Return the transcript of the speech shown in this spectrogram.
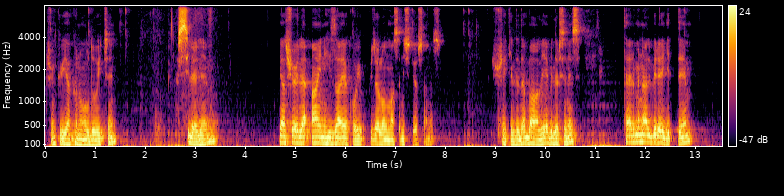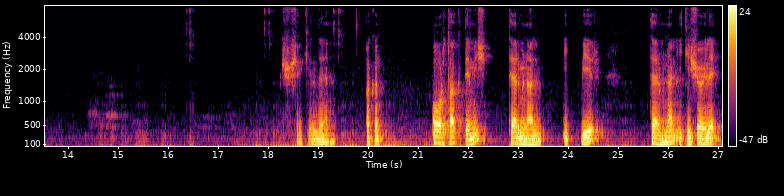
Çünkü yakın olduğu için silelim. Ya şöyle aynı hizaya koyup güzel olmasını istiyorsanız şu şekilde de bağlayabilirsiniz. Terminal 1'e gittim. Şekilde bakın ortak demiş. Terminal 1 terminal 2 şöyle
